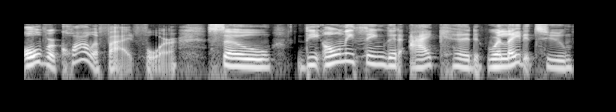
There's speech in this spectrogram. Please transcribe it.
overqualified for. So the only thing that I could relate it to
